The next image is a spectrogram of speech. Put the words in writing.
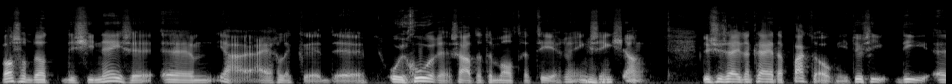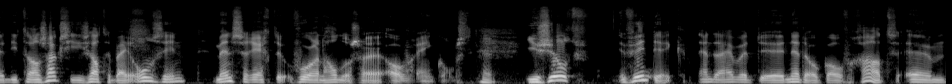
was omdat de Chinezen uh, ja, eigenlijk eh, de Oeigoeren zaten te maltrateren in mhm. Xinjiang. Dus je zei, dan krijg je dat pact ook niet. Dus die, die, uh, die transactie die zat er bij ons in, mensenrechten voor een handelsovereenkomst. Je zult, vind ik, en daar hebben we het net ook over gehad, um, eh,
